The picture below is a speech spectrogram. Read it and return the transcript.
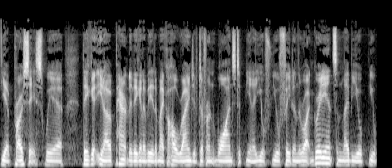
yeah process where they you know, apparently they're going to be able to make a whole range of different wines to, you know, you'll you'll feed in the right ingredients and maybe you'll you'll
